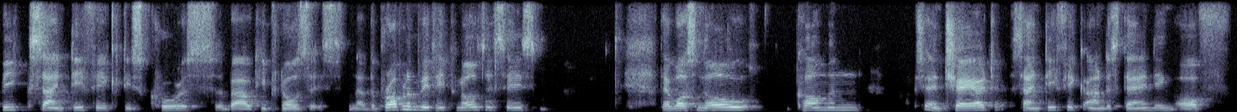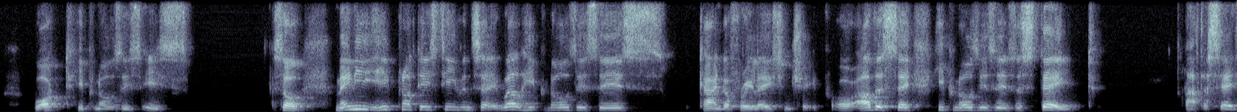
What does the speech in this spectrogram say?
big scientific discourse about hypnosis. Now, the problem with hypnosis is there was no common and shared scientific understanding of what hypnosis is. So many hypnotists even say, well, hypnosis is kind of relationship, or others say hypnosis is a state. Others say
